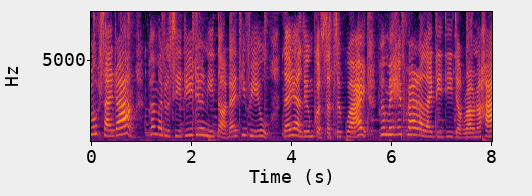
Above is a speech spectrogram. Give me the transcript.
รูปซ้ายล่าง เพื่อมาดูซีรีส์เรื่องนี้ต่อได้ที่วิว และอย่าลืมกด subscribe เพื่อไม่ให้พลาดอะไรดีๆ จากเรานะคะ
